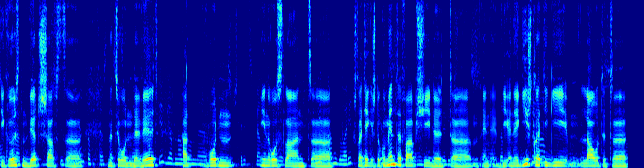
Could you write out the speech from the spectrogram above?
die größten Wirtschaftsnationen äh, der Welt, hat, wurden in Russland äh, strategische Dokumente verabschiedet. Äh, die Energiestrategie lautete,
